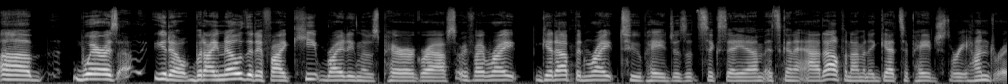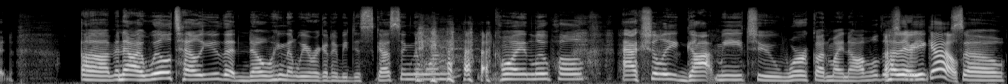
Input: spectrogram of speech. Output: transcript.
Uh, Whereas, you know, but I know that if I keep writing those paragraphs, or if I write, get up and write two pages at 6 a.m., it's going to add up and I'm going to get to page 300. Um, and now I will tell you that knowing that we were going to be discussing the one coin loophole actually got me to work on my novel this oh, there week. you go. So,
